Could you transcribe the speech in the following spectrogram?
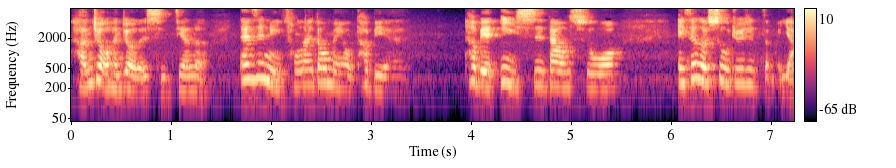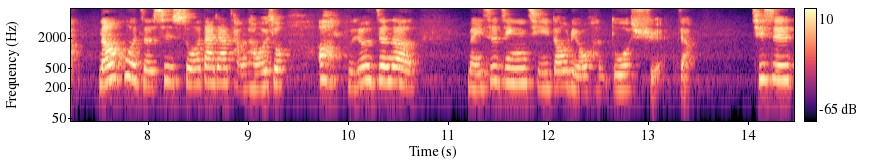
很久很久的时间了，但是你从来都没有特别特别意识到说，哎，这个数据是怎么样？然后或者是说，大家常常会说，哦，我就真的每一次经期都流很多血，这样。其实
